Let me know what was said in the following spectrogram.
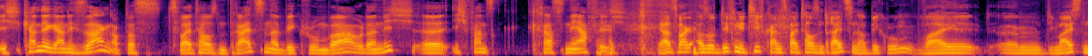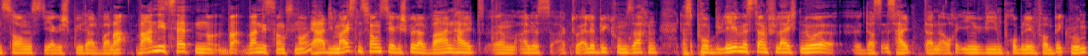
ich kann dir gar nicht sagen, ob das 2013er Big Room war oder nicht. Äh, ich fand's krass nervig. ja, es war also definitiv kein 2013er Big Room, weil ähm, die meisten Songs, die er gespielt hat, waren. War, waren die Setten, waren die Songs neu? Ja, die meisten Songs, die er gespielt hat, waren halt ähm, alles aktuelle Big Room Sachen. Das Problem ist dann vielleicht nur, das ist halt dann auch irgendwie ein Problem vom Big Room,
